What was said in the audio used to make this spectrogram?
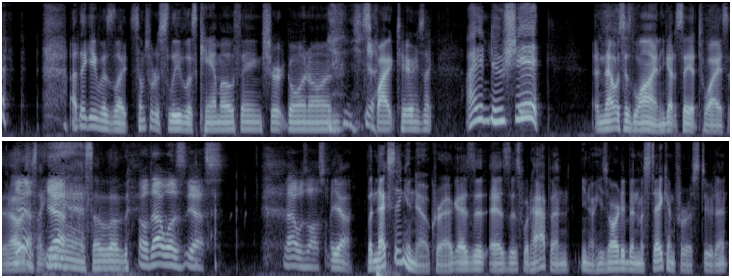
I think he was like some sort of sleeveless camo thing, shirt going on, Yeah. spiked hair. He's like, I didn't do shit. And that was his line. He got to say it twice. And I was just like, yeah. yes, I love that. Oh, that was yes, that was awesome. Yeah. But next thing you know, Craig, as it, as this would happen, you know, he's already been mistaken for a student.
